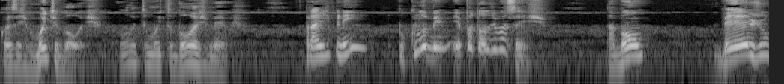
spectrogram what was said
coisas muito boas, muito, muito boas mesmo pra mim, pro clube e pra todos vocês. Tá bom? Beijo,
